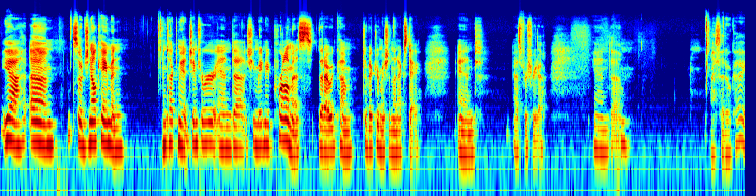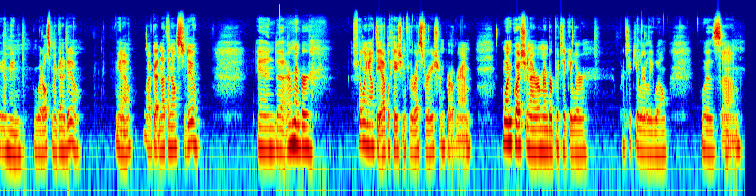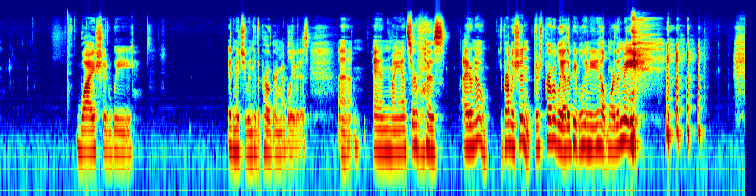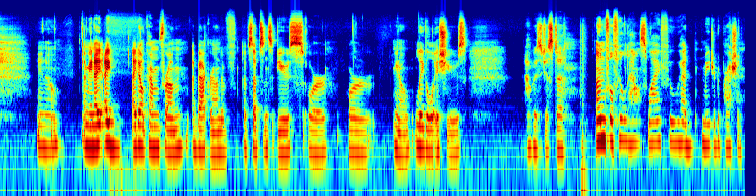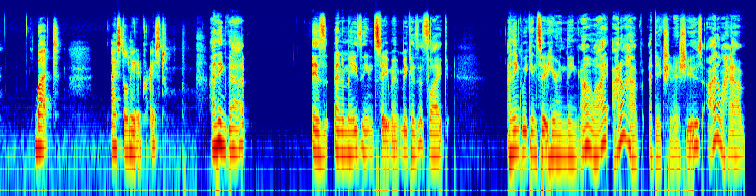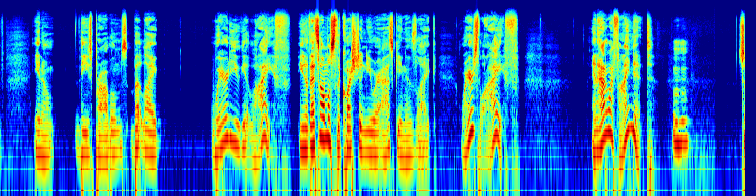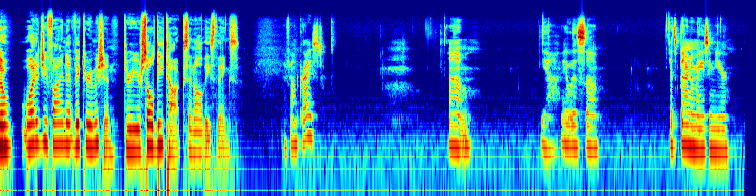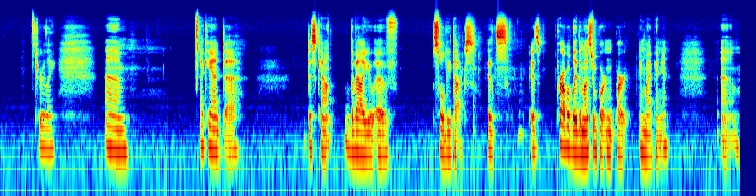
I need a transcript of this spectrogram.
Yeah. Um, so Janelle came and, and talked to me at James River, and uh, she made me promise that I would come to Victory Mission the next day and ask for Shrita. And um, I said, okay. I mean, what else am I going to do? You know, I've got nothing else to do. And uh, I remember filling out the application for the restoration program. One question I remember particular, particularly well was um, why should we admit you into the program? I believe it is. Um, and my answer was, I don't know. You probably shouldn't. There's probably other people who need help more than me. you know, I mean, I, I I don't come from a background of, of substance abuse or or you know legal issues. I was just a unfulfilled housewife who had major depression, but I still needed Christ. I think that is an amazing statement because it's like, I think we can sit here and think, oh, I, I don't have addiction issues. I don't have, you know, these problems. But like, where do you get life? You know, that's almost the question you were asking is like, where's life? And how do I find it? Mm-hmm. So, what did you find at Victory Mission through your soul detox and all these things? I found Christ. Um, yeah, it was. Uh, it's been an amazing year, truly. Um, I can't uh, discount the value of soul detox. It's it's probably the most important part, in my opinion, um,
